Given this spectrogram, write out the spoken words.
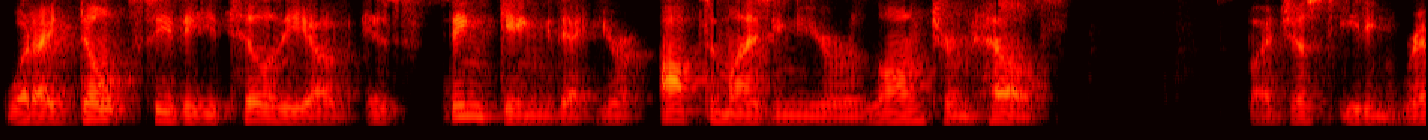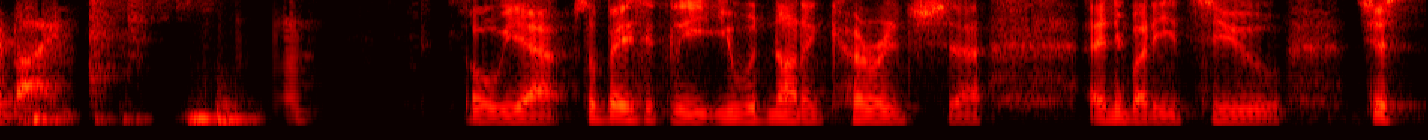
What I don't see the utility of is thinking that you're optimizing your long term health by just eating ribeye. So yeah, so basically, you would not encourage uh, anybody to just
